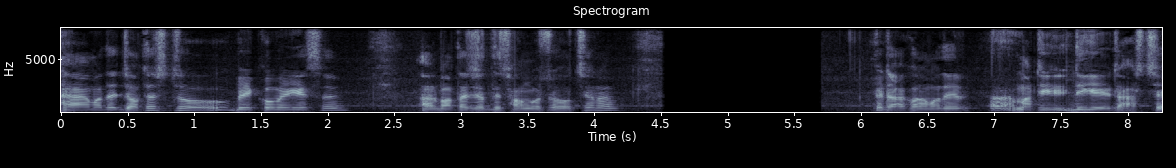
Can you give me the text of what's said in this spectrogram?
হ্যাঁ আমাদের যথেষ্ট বেগ কমে গেছে আর বাতাসের সাথে সংঘর্ষ হচ্ছে না। এটা এখন আমাদের মাটির দিকে এটা আসছে।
